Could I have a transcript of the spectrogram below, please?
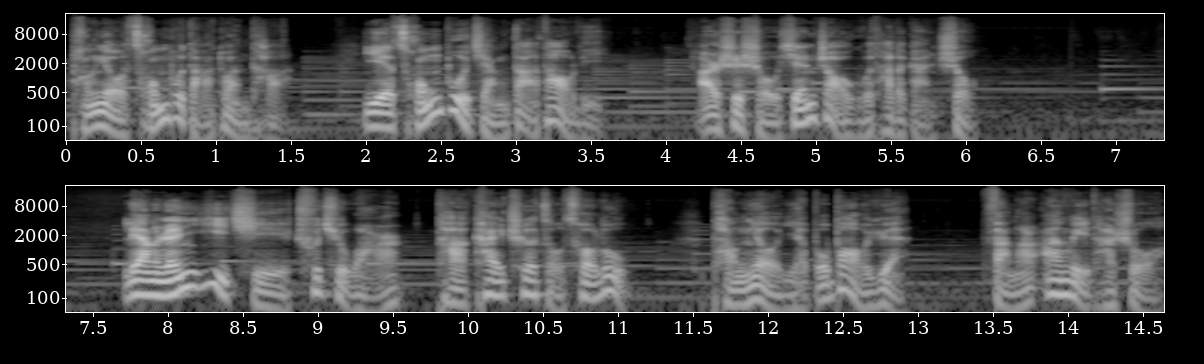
朋友从不打断他，也从不讲大道理，而是首先照顾他的感受。两人一起出去玩，他开车走错路，朋友也不抱怨，反而安慰他说：“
